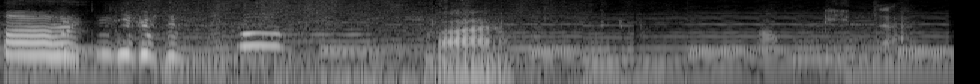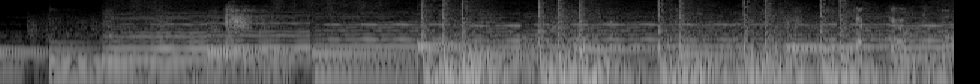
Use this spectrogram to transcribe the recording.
ờ. Ba này. Học đi à. Mày cắt kéo chúng nó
